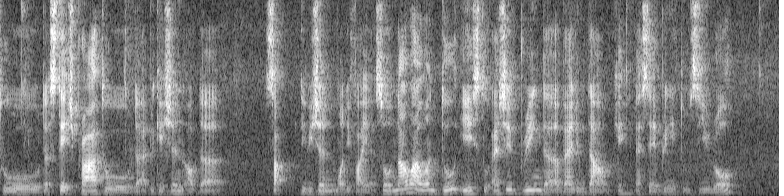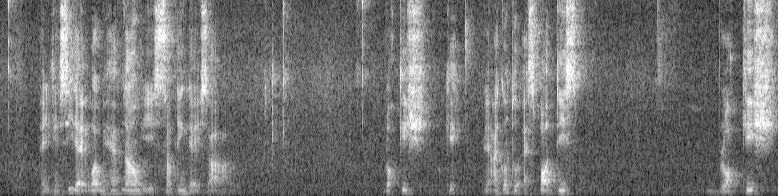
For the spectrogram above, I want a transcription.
to the stage prior to the application of the subdivision modifier. So now what I want to do is to actually bring the value down okay? Let's say bring it to 0 and you can see that what we have now is something that is uh, blockish okay? And I'm going to export this blockish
